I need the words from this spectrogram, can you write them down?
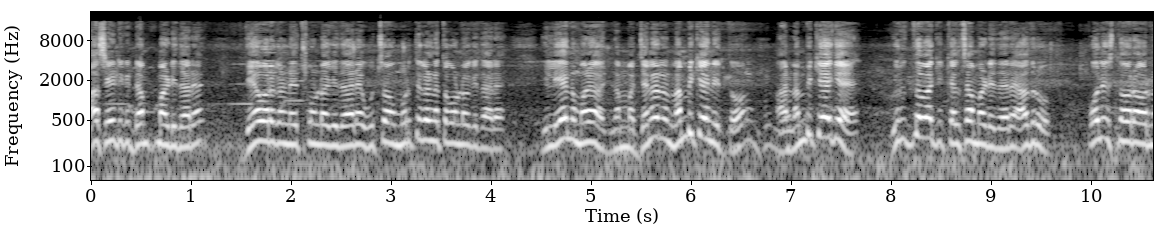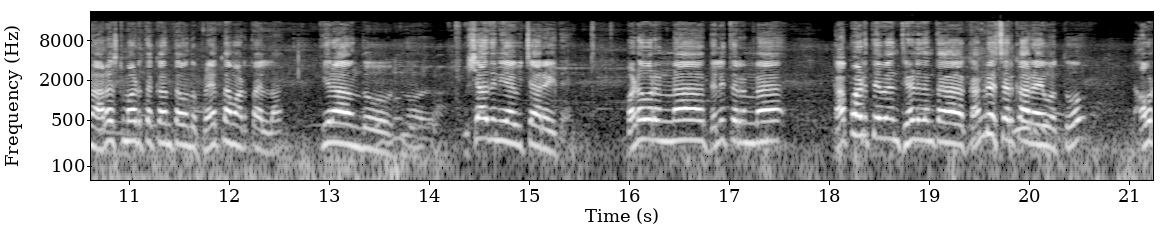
ಆ ಸೈಟಿಗೆ ಡಂಪ್ ಮಾಡಿದ್ದಾರೆ. ದೇವರುಗಳನ್ನ ಎತ್ಕೊಂಡೋಗಿದ್ದಾರೆ ಉತ್ಸವ ಮೂರ್ತಿಗಳನ್ನ ತೊಗೊಂಡೋಗಿದ್ದಾರೆ ಇಲ್ಲಿ ಏನು ಮ ನಮ್ಮ ಜನರ ನಂಬಿಕೆ ಏನಿತ್ತು ಆ ನಂಬಿಕೆಗೆ ವಿರುದ್ಧವಾಗಿ ಕೆಲಸ ಮಾಡಿದ್ದಾರೆ. ಆದರೂ ಪೊಲೀಸ್ನವರು ಅವ್ರನ್ನ ಅರೆಸ್ಟ್ ಮಾಡ್ತಕ್ಕಂಥ ಒಂದು ಪ್ರಯತ್ನ ಮಾಡ್ತಾ ಇಲ್ಲ. ತೀರಾ ಒಂದು ವಿಷಾದನೀಯ ವಿಚಾರ ಇದೆ. ಬಡವರನ್ನು, ದಲಿತರನ್ನು ಕಾಪಾಡ್ತೇವೆ ಅಂತ ಹೇಳಿದಂಥ ಕಾಂಗ್ರೆಸ್ ಸರ್ಕಾರ ಇವತ್ತು ಅವ್ರ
